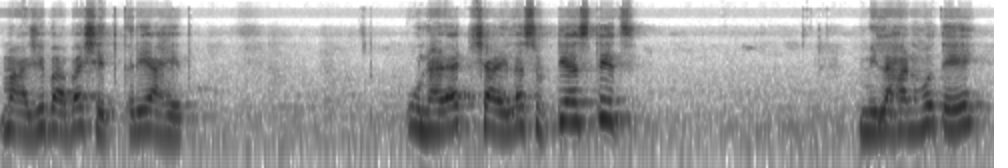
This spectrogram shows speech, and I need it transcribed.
माझे बाबा शेतकरी आहेत. उन्हाळ्यात शाळेला सुट्टी असतेच. मी लहान होते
